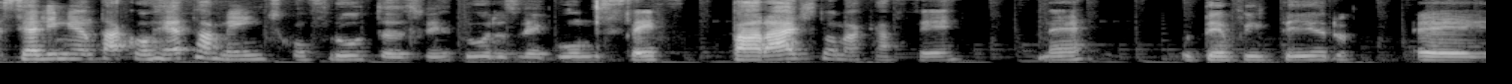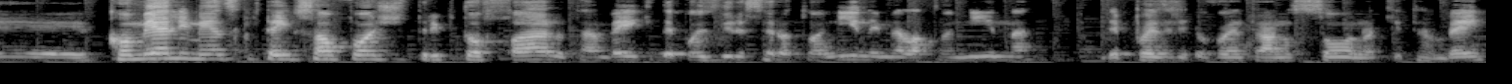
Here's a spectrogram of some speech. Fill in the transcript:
Se alimentar corretamente com frutas, verduras, legumes, sem parar de tomar café, né? O tempo inteiro. É, comer alimentos que tem, são fontes de triptofano também, que depois vira serotonina e melatonina. Depois eu vou entrar no sono aqui também,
